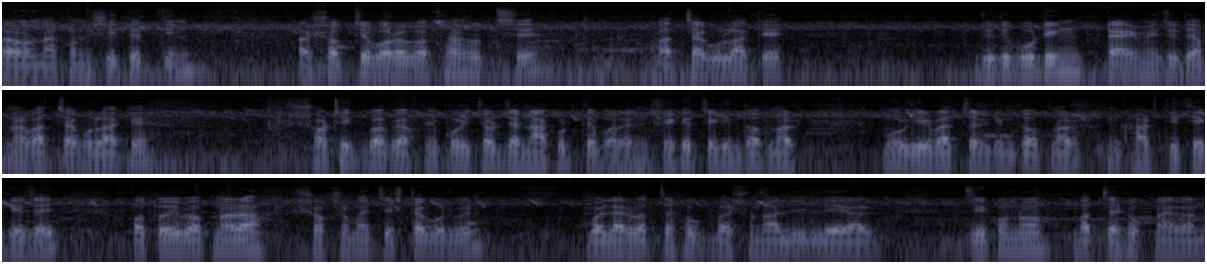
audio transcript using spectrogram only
কারণ এখন শীতের দিন। আর সবচেয়ে বড় কথা হচ্ছে বাচ্চাগুলাকে যদি বোর্ডিং টাইমে যদি আপনার বাচ্চাগুলাকে সঠিকভাবে আপনি পরিচর্যা না করতে পারেন, সেক্ষেত্রে কিন্তু আপনার মুরগির বাচ্চার কিন্তু আপনার ঘাটতি থেকে যায়। অতএব আপনারা সবসময় চেষ্টা করবেন, ব্রয়লার বাচ্চা হোক বা সোনালি লেয়ার যে কোনো বাচ্চাই হোক না কেন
